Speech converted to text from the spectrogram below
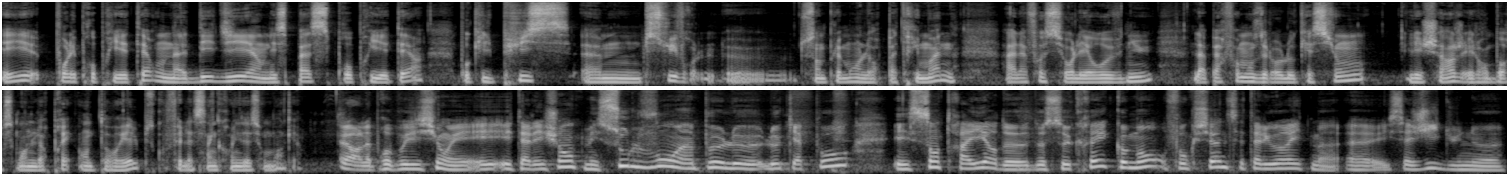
et pour les propriétaires, on a dédié un espace propriétaire pour qu'ils puissent euh, suivre tout simplement leur patrimoine, à la fois sur les revenus, la performance de leur location les charges et le remboursement de leurs prêts en temps réel, puisqu'on fait la synchronisation bancaire. Alors la proposition est, est, est alléchante, mais soulevons un peu le, le capot et sans trahir de, de, secret, comment fonctionne cet algorithme? Euh, Il s'agit d'une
